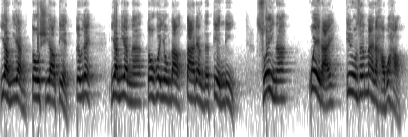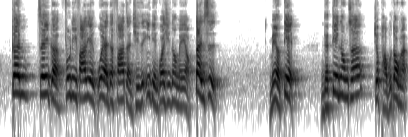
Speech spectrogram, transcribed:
样样都需要电，对不对？样样呢都会用到大量的电力，所以呢，未来电动车卖的好不好，跟这个风力发电未来的发展其实一点关系都没有。但是没有电，你的电动车就跑不动了，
